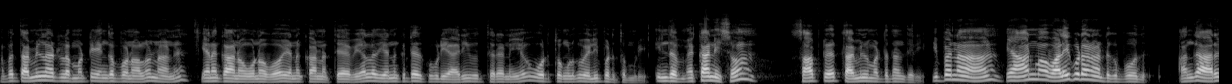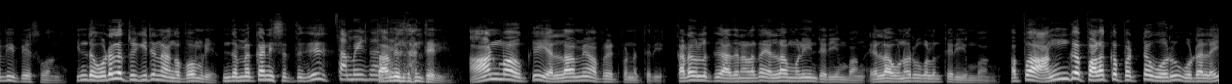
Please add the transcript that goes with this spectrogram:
அப்போ தமிழ்நாட்டில் மட்டும் எங்கே போனாலும் நான் எனக்கான உணவோ எனக்கான தேவையோ அல்லது என்கிட்ட இருக்கக்கூடிய அறிவு திறனையோ ஒருத்தவங்களுக்கு வெளிப்படுத்த முடியும். இந்த மெக்கானிசம் சாஃப்ட்வேர் தமிழ் மட்டும் தான் தெரியும். இப்போ நான் என் ஆன்மா வளைகுடா நாட்டுக்கு போகுது. அங்கே அரபி பேசுவாங்க. இந்த உடலை தூக்கிட்டு அங்கே போக முடியாது. இந்த மெக்கானிசத்துக்கு தமிழ் தமிழ் தான் தெரியும். ஆன்மாவுக்கு எல்லாமே ஆப்ரேட் பண்ண தெரியும். கடவுளுக்கு அதனால தான் எல்லா மொழியும் தெரியும்பாங்க. எல்லா உணர்வுகளும் தெரியும்பாங்க. அப்போ அங்கே பழக்கப்பட்ட ஒரு உடலை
